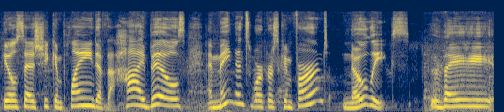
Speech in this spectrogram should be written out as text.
Hill says she complained of the high bills, and maintenance workers confirmed no leaks. They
